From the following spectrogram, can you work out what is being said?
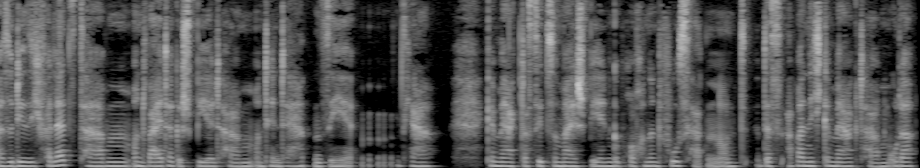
Also die sich verletzt haben und weitergespielt haben und hinterher hatten sie, ja, gemerkt, dass sie zum Beispiel einen gebrochenen Fuß hatten und das aber nicht gemerkt haben oder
